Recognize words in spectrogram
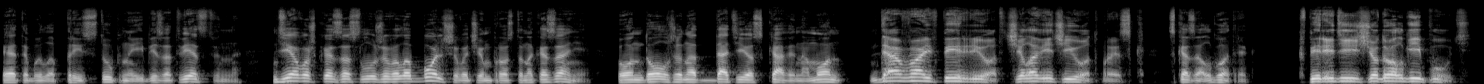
Это было преступно и безответственно. Девушка заслуживала большего, чем просто наказание. Он должен отдать ее с Кавином, он... «Давай вперед, человечий отпрыск», — сказал Готрик. «Впереди еще долгий путь».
